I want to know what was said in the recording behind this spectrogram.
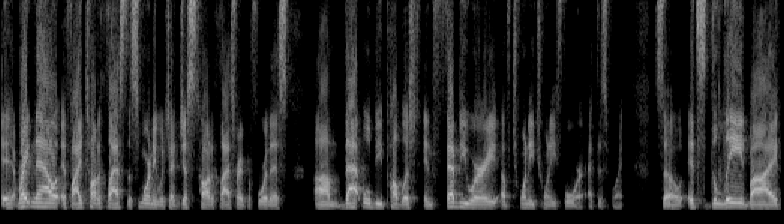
it, eh, right now, if I taught a class this morning, which I just taught a class right before this, um, that will be published in February of 2024 at this point. So it's delayed by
